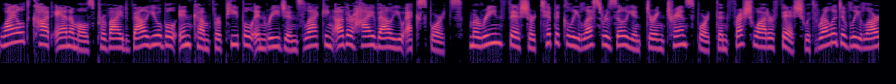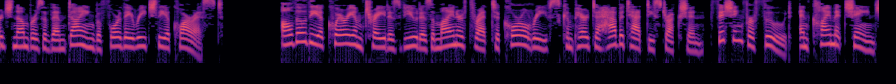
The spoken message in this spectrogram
Wild-caught animals provide valuable income for people in regions lacking other high-value exports. Marine fish are typically less resilient during transport than freshwater fish with relatively large numbers of them dying before they reach the aquarist. Although the aquarium trade is viewed as a minor threat to coral reefs compared to habitat destruction, fishing for food, and climate change,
